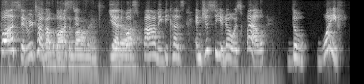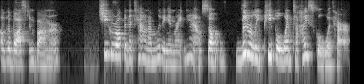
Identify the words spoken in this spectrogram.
Boston. We were talking About about, the Boston bombing. Yeah, the Boston bombing. Because, and just so you know as well, the wife of the Boston bomber, she grew up in the town I'm living in right now. So literally, people went to high school with her.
